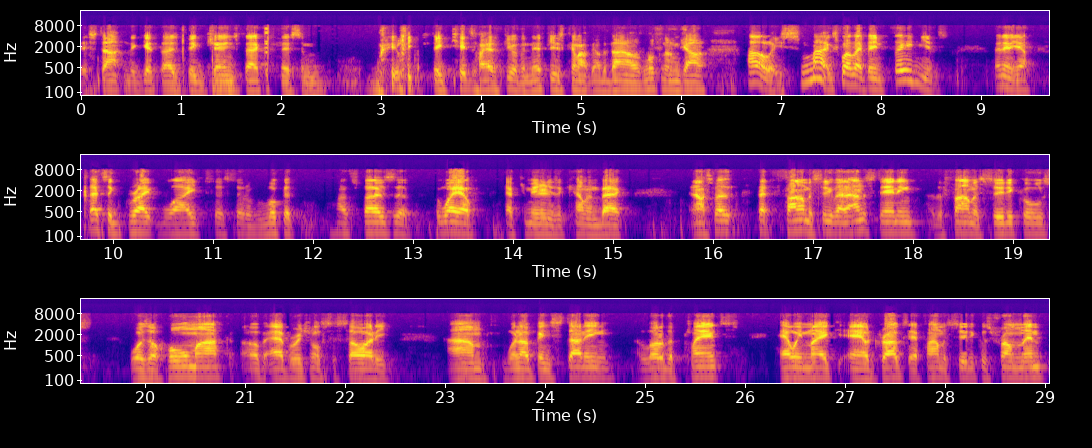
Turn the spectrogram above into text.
They're starting to get those big genes back. There's some really big kids. I had a few of the nephews come up the other day and I was looking at them going, holy smokes, what have they been feeding you? And anyhow, that's a great way to sort of look at, I suppose, the, the way our, our communities are coming back. And I suppose that pharmaceutical, that understanding of the pharmaceuticals was a hallmark of Aboriginal society. Um, when I've been studying a lot of the plants, how we make our drugs, our pharmaceuticals from them,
